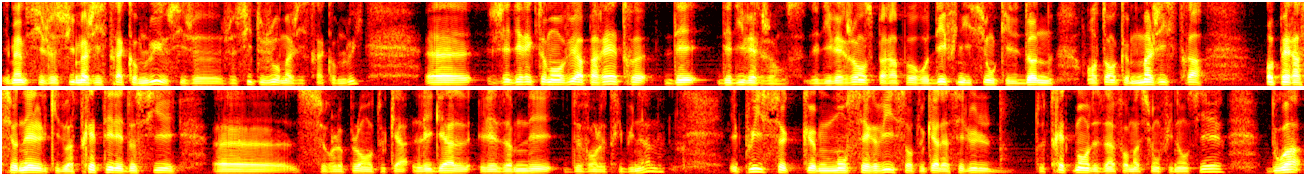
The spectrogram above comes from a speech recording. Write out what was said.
Et même si je suis magistrat comme lui, ou si je, suis toujours magistrat comme lui, euh, j'ai directement vu apparaître des, divergences. Des divergences par rapport aux définitions qu'il donne en tant que magistrat opérationnel qui doit traiter les dossiers euh, sur le plan en tout cas légal et les amener devant le tribunal. Et puis ce que mon service, en tout cas la cellule de traitement des informations financières, doit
